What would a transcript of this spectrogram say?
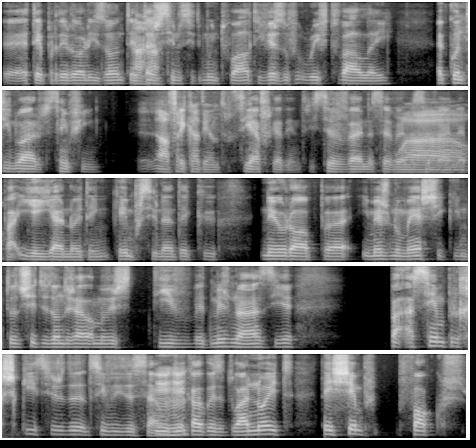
eh, até perder o horizonte, uh -huh. estás assim num sítio muito alto e vês o Rift Valley a continuar sem fim. A África adentro. Sim, a África adentro. E savana, savana, Uau. savana. Pá, e aí à noite, o que é impressionante é que na Europa e mesmo no México e em todos os sítios onde eu já uma vez estive, mesmo na Ásia, pá, há sempre resquícios de, de civilização. Uhum. Que é aquela coisa, tu à noite tens sempre focos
